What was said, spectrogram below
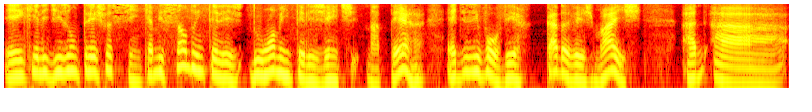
em que ele diz um trecho assim: que a missão do, do homem inteligente na Terra é desenvolver cada vez mais a, a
